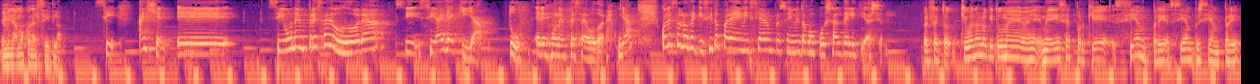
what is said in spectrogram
Terminamos con el ciclo. Sí, Ángel, eh, si una empresa deudora, si, si hay aquí ya, tú eres una empresa deudora, ¿ya? ¿Cuáles son los requisitos para iniciar un procedimiento concursal de liquidación? Perfecto, qué bueno lo que tú me, me- dices porque siempre, siempre, siempre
